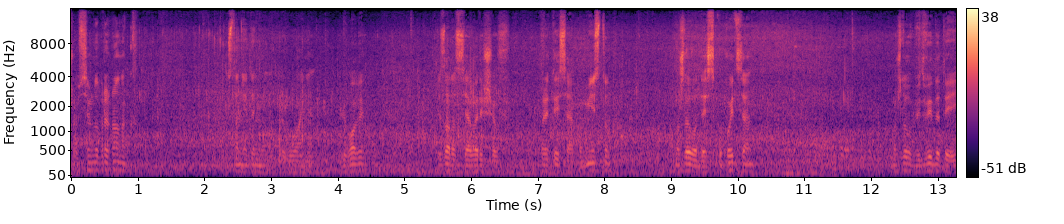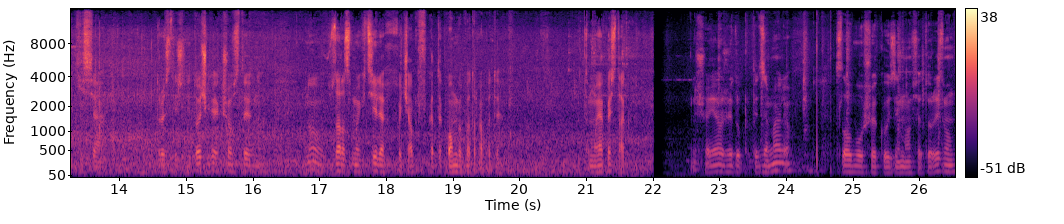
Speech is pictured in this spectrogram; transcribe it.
Що, всім добрий ранок. Останній день мого перебування в Львові. І зараз я вирішив пройтися по місту, можливо, десь скупитися, можливо, відвідати якісь туристичні точки, якщо встигну. Ну, зараз в моїх цілях хоча б в катакомби потрапити. Тому якось так. Ну що, я вже йду по підземелю. Слава Богу, що якось займався туризмом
